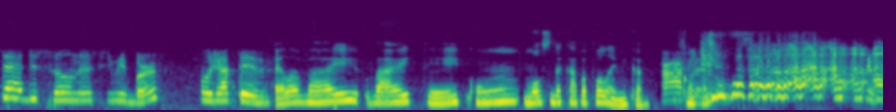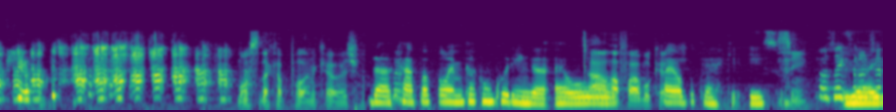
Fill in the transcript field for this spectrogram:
ter edição nesse Rebirth? Ou já teve? Ela vai vai ter com o moço da capa polêmica. Ah, Com- tá. Monstro da capa polêmica é ótimo. Da capa polêmica com Coringa. É o Ah, o Rafael Albuquerque. Rafael Albuquerque. Isso. Sim. Eu achei que E você não aí- tinha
